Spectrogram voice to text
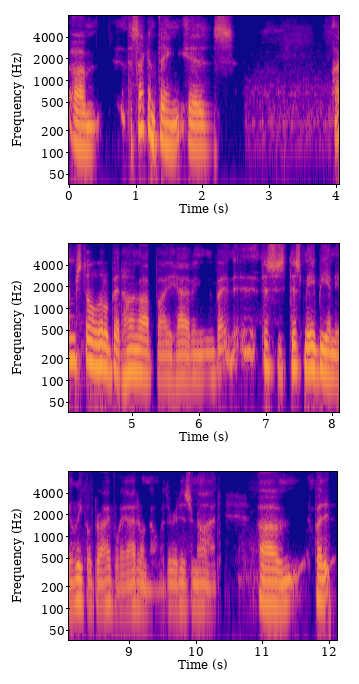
Um, the second thing is, I'm still a little bit hung up by having, but this is, this may be an illegal driveway. I don't know whether it is or not. Um, But it-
